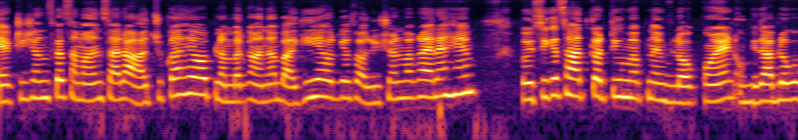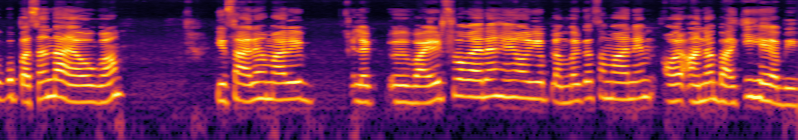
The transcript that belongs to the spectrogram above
और इलेक्ट्रिशियंस का सामान सारा आ चुका है और प्लम्बर का आना बाकी है और ये सॉल्यूशन वगैरह हैं? तो इसी के साथ करती हूँ मैं अपने व्लॉग को एंड उम्मीद आप लोगों को पसंद आया होगा। ये सारे हमारे वायर्स वगैरह हैं और ये प्लम्बर का सामान है और आना बाकी है अभी।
